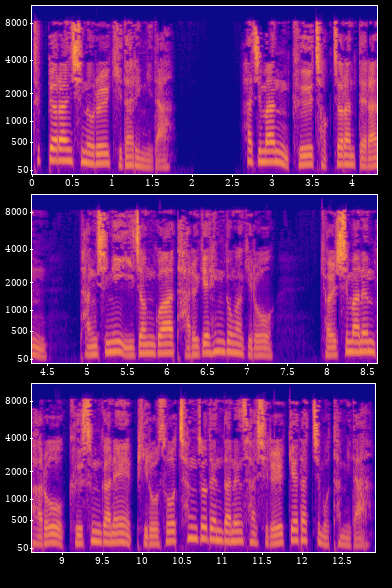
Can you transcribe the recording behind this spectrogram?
특별한 신호를 기다립니다. 하지만 그 적절한 때란 당신이 이전과 다르게 행동하기로 결심하는 바로 그 순간에 비로소 창조된다는 사실을 깨닫지 못합니다.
